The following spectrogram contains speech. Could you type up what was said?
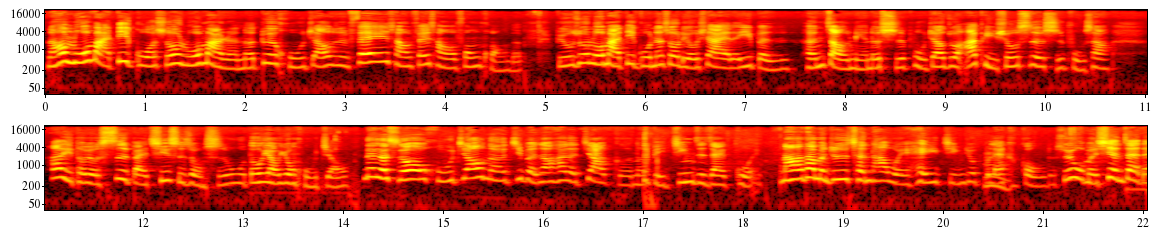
然后罗马帝国的时候，罗马人呢对胡椒是非常非常的疯狂的。比如说，罗马帝国那时候留下来的一本很早年的食谱，叫做阿比修斯的食谱上，它里头有四百七十种食物都要用胡椒。那个时候胡椒呢，基本上它的价格呢比金子再贵，然后他们就是称它为黑金，就 black gold、所以我们现在的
